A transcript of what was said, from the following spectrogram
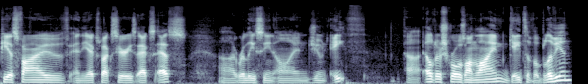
PS5 and the Xbox Series XS uh, releasing on June 8th. Uh, Elder Scrolls Online Gates of Oblivion,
